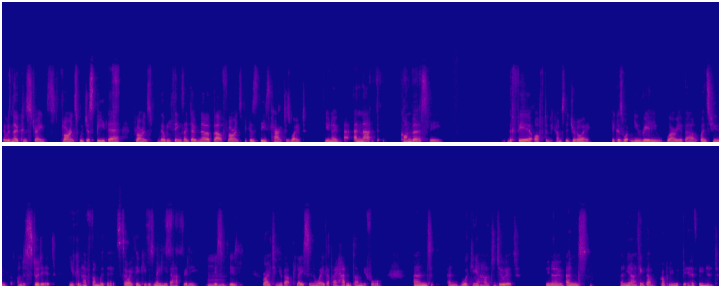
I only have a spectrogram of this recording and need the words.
there was no constraints. Florence would just be there. Florence, there'll be things I don't know about Florence because these characters won't. You know, and that conversely, the fear often becomes the joy because what you really worry about once you've understood it you can have fun with it so i think it was mainly that really mm. is is writing about place in a way that i hadn't done before and and working out how to do it you know and and yeah, I think that probably would be, have been it.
